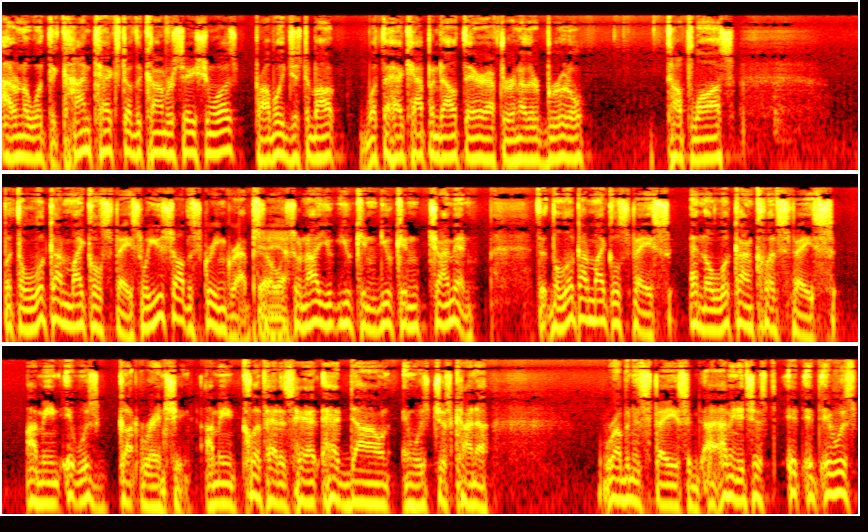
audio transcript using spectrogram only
I don't know what the context of the conversation was. Probably just about what the heck happened out there after another brutal, tough loss. But the look on Michael's face. Well, you saw the screen grab, so Yeah, yeah. so now you, you can you can chime in. The, the look on Michael's face and the look on Cliff's face. I mean, it was gut wrenching. I mean, Cliff had his head head down and was just kind of rubbing his face, and I I mean, it just it, it it was.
